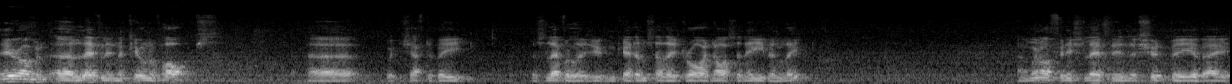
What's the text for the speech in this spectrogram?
Here I'm uh, levelling the kiln of hops, uh, which have to be as level as you can get them so they dry nice and evenly. And when I finish levelling, there should be about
